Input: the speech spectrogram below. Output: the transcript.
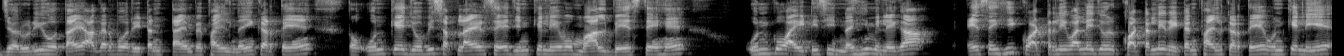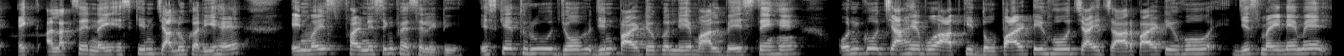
ज़रूरी होता है। अगर वो रिटर्न टाइम पर फ़ाइल नहीं करते हैं तो उनके जो भी सप्लायर्स है, जिनके लिए वो माल बेचते हैं, उनको आईटीसी नहीं मिलेगा। ऐसे ही क्वार्टरली वाले जो क्वार्टरली रिटर्न फ़ाइल करते हैं, उनके लिए एक अलग से नई स्कीम चालू करी है इनवाइस फर्निशिंग फैसिलिटी इसके थ्रू जो जिन पार्टियों के लिए माल बेचते हैं, उनको चाहे वो आपकी दो पार्टी हो, चाहे चार पार्टी हो, जिस महीने में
